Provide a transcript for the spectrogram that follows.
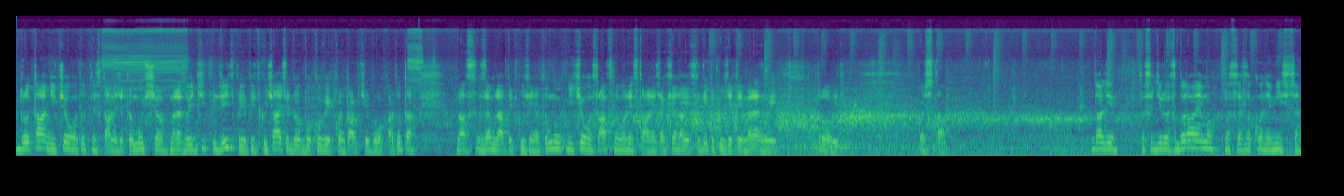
дрота нічого тут не станеться, тому що мерезовий дріт підключається до бокових контактів двох, а тут у нас земля підключення, тому нічого страшного не станеться, якщо навіть сюди підключити мерезовий провід. Ось так. Далі це діло збираємо на все законне місце.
